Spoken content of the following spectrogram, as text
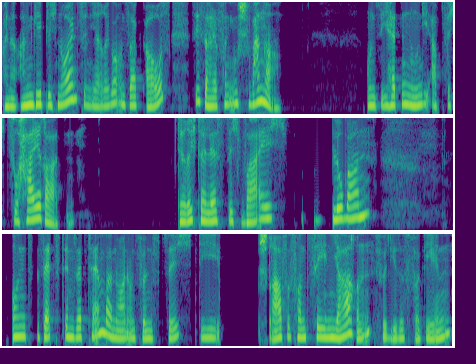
eine angeblich 19-Jährige und sagt aus, sie sei von ihm schwanger. Und sie hätten nun die Absicht zu heiraten. Der Richter lässt sich weich blubbern und setzt im September 59 die Strafe von zehn Jahren für dieses Vergehen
